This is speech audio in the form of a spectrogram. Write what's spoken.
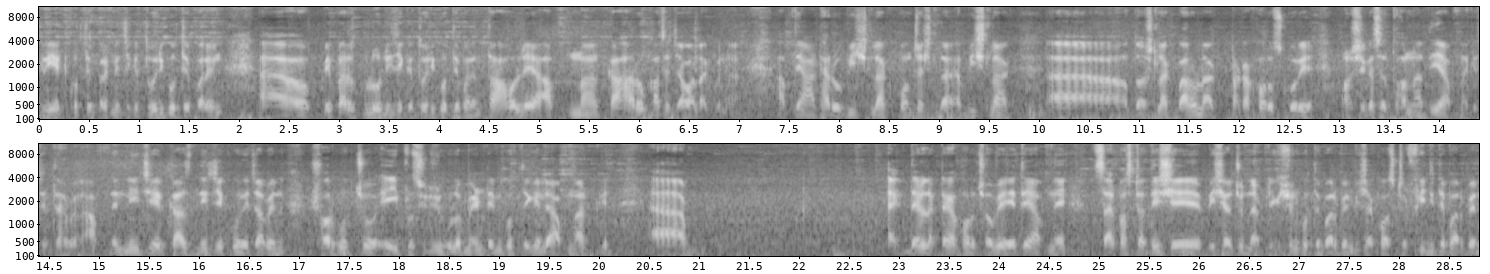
ক্রিয়েট করতে পারেন, নিজেকে তৈরি করতে পারেন পেপারগুলো নিজেকে তৈরি করতে পারেন, তাহলে আপনার কাহারও কাছে যাওয়া লাগবে না। আপনি আঠারো, বিশ লাখ, পঞ্চাশ লাখ বিশ লাখ দশ লাখ, বারো লাখ টাকা খরচ করে মানুষের কাছে ধর্ণা দিয়ে আপনাকে যেতে হবে না। আপনি নিজের কাজ নিজে করে যাবেন। সর্বোচ্চ এই প্রসিডিউরগুলো মেনটেন করতে গেলে আপনাকে এক দেড় লাখ টাকা খরচ হবে। এতে আপনি চার পাঁচটা দেশে ভিসার জন্য অ্যাপ্লিকেশন করতে পারবেন, ভিসা কস্টের ফি দিতে পারবেন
